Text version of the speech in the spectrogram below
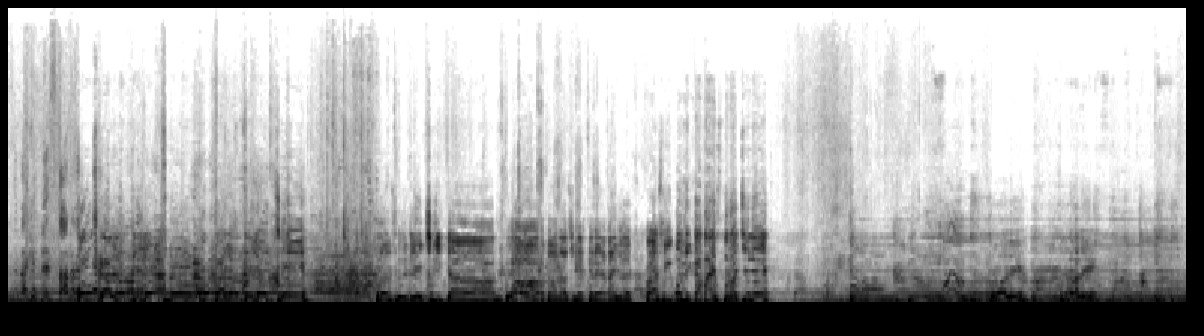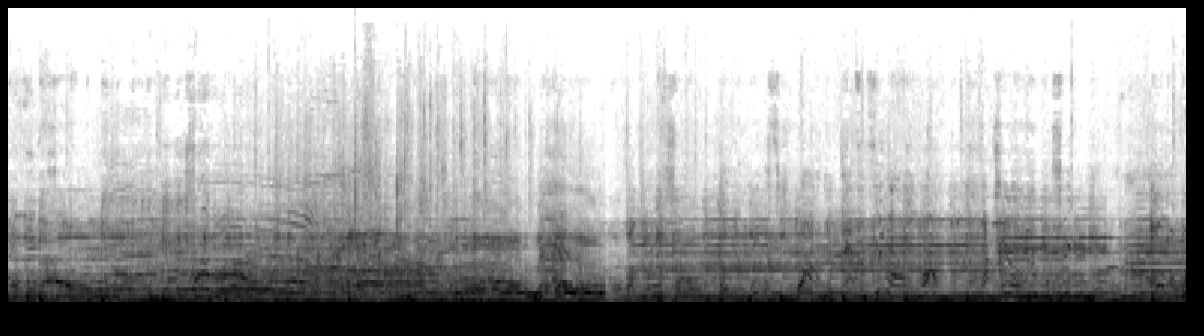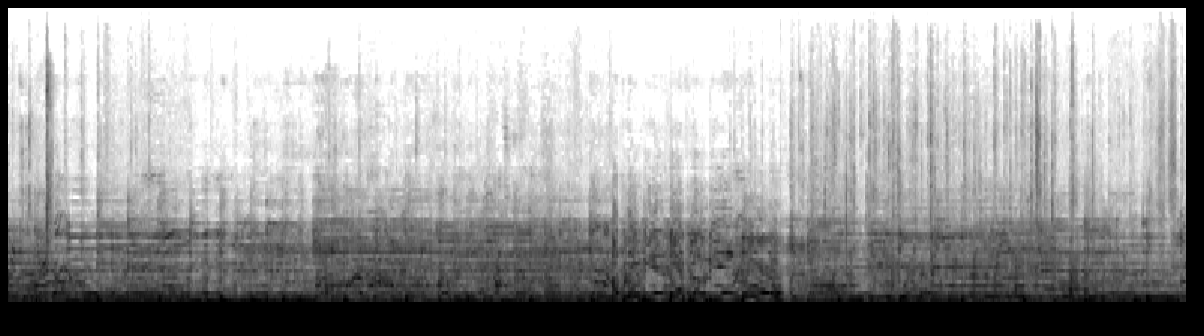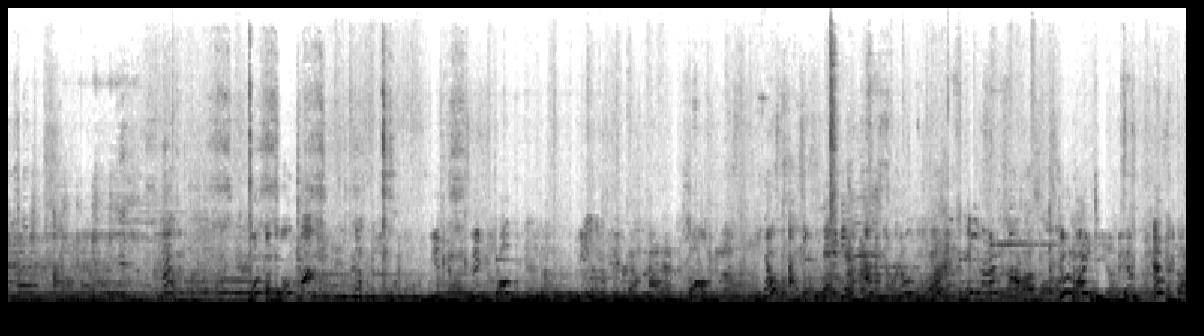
Un galón de leche, un galón de leche con sus lechitas. ¡Wow! No, no se crean. Ahí va. Ahora sí, música maestro, échale. Súbale, súbale.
